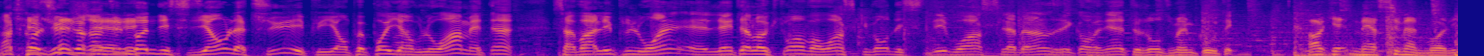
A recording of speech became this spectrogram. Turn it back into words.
En tout cas, le juge a rendu une bonne décision là-dessus, et puis on peut pas y en vouloir. Maintenant, ça va aller plus loin. Euh, L'interlocutoire, on va voir ce qu'ils vont décider, voir si la balance des inconvénients est toujours du même côté. OK, merci, Mme Boily.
